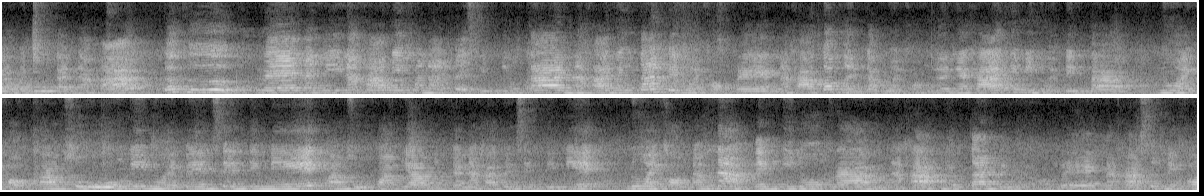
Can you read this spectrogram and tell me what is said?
เรามาดูกันนะคะ ก็คือแรงอันนี้นะคะมีขนาด 80 นิวตันนะคะ นิวตันเป็นหน่วยข องแรงนะคะ ก็เหมือนกับหน่วยของเดินนะคะ ที่มีหน่วยเป็นบาทหน่วยของความสูง มีหน่วยเป็นเซนติเมตร ความสูงความยาวเหมือนกันนะคะ เป็นเซนติเมตร หน่วยของน้ำหนักเป็นกิโลกรัมนะคะนิวตันเป็นหน่วยของแรงนะคะ ซึ่งในข้อ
